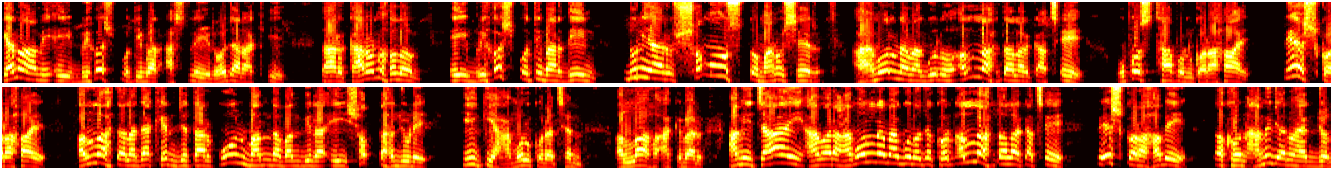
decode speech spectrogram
কেন আমি এই বৃহস্পতিবার আসলেই রোজা রাখি? তার কারণ হলো, এই বৃহস্পতিবার দিন দুনিয়ার সমস্ত মানুষের আমল নামাগুলো আল্লাহ তালার কাছে উপস্থাপন করা হয়। পেশ করা হয়। আল্লাহ তালা দেখেন যে তার কোন বান্দা বান্দিরা এই সপ্তাহ জুড়ে কি কি আমল করেছেন। আল্লাহ আকবার। আমি চাই আমার আমল নামাগুলো যখন আল্লাহ তালার কাছে পেশ করা হবে, তখন আমি যেন একজন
